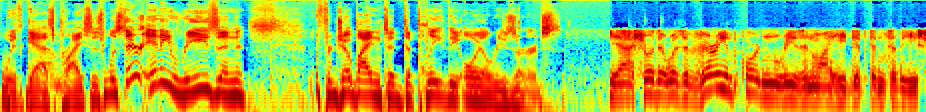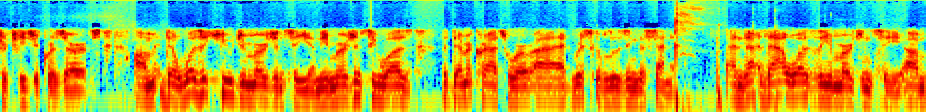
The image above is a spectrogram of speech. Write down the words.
with gas prices. Was there any reason for Joe Biden to deplete the oil reserves? Yeah, sure. There was a very important reason why he dipped into the strategic reserves. Um, there was a huge emergency, and the emergency was the Democrats were uh, at risk of losing the Senate. and that that was the emergency. Um,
